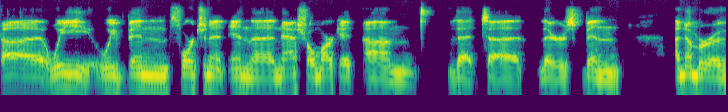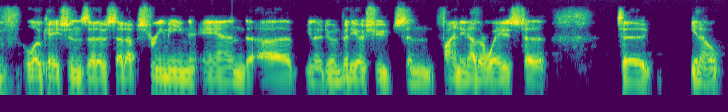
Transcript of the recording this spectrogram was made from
Uh, we we've been fortunate in the Nashville market um, that uh, there's been a number of locations that have set up streaming and uh, you know doing video shoots and finding other ways to to you know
